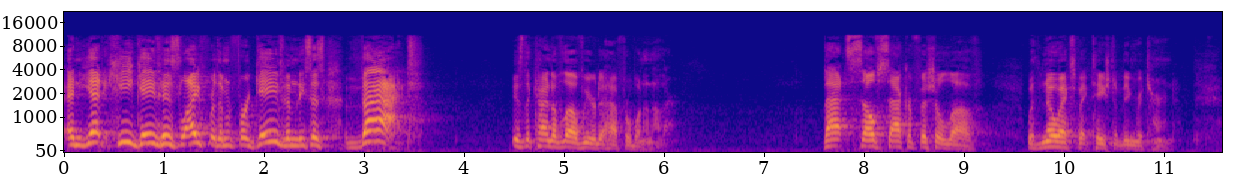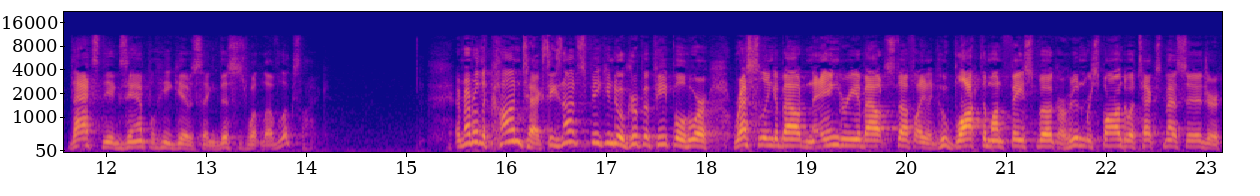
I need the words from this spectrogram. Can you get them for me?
and yet he gave his life for them and forgave him. And he says, That is the kind of love we are to have for one another. That self sacrificial love with no expectation of being returned. That's the example he gives, saying, This is what love looks like. And remember the context. He's not speaking to a group of people who are wrestling about and angry about stuff like, like, who blocked them on Facebook or who didn't respond to a text message or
